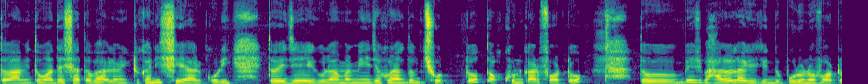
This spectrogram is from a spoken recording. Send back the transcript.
তো আমি তোমাদের সাথেও ভাবলাম একটুখানি শেয়ার করি। তো এই যে এগুলো আমার মেয়ে যখন একদম ছোট্ট তখনকার ফটো তো বেশ ভালো লাগে কিন্তু পুরনো ফটো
